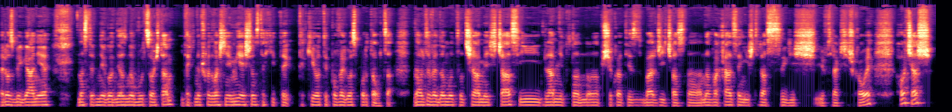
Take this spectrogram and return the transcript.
rozbieganie, następnego dnia znowu coś tam i taki na przykład właśnie miesiąc taki, te, takiego typowego sportowca. No ale to wiadomo, to trzeba mieć czas i dla mnie to no, na przykład jest bardziej czas na, na wakacje niż teraz gdzieś w trakcie szkoły, chociaż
